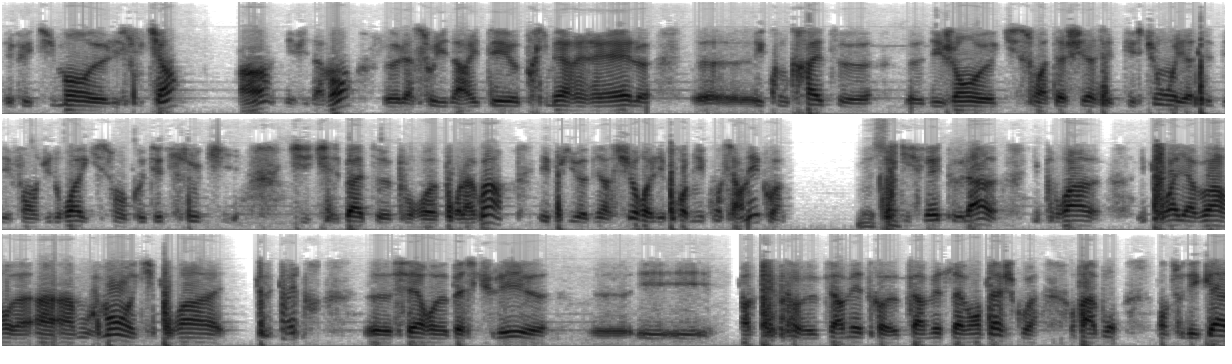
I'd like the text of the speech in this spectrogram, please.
effectivement les soutiens, hein, évidemment, la solidarité primaire et réelle et concrète des gens qui sont attachés à cette question et à cette défense du droit et qui sont aux côtés de ceux qui qui, qui se battent pour pour l'avoir, et puis bien sûr les premiers concernés quoi. Ce qui fait que là, il pourra, il pourra y avoir euh, un, un mouvement qui pourra peut-être euh, faire euh, basculer euh, et, et permettre permettre l'avantage quoi. Enfin bon, en tous les cas,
